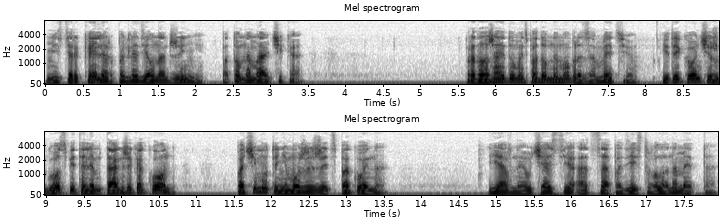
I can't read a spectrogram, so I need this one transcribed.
Мистер Келлер поглядел на Джинни, потом на мальчика. «Продолжай думать подобным образом, Мэтью, и ты кончишь госпиталем так же, как он. Почему ты не можешь жить спокойно?» явное участие отца подействовало на Метта.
